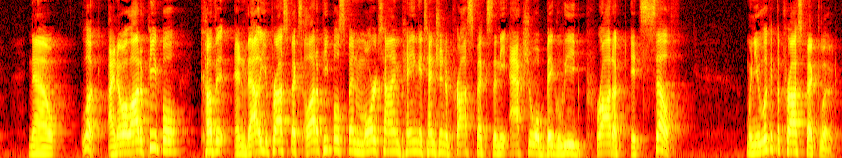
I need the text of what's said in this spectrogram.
now, look, I know a lot of people covet and value prospects. A lot of people spend more time paying attention to prospects than the actual big league product itself when you look at the prospect load,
